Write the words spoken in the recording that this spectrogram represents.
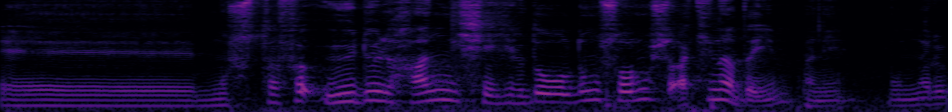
Ee, Mustafa Üdül hangi şehirde olduğumu sormuş. Atina'dayım. Hani bunları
